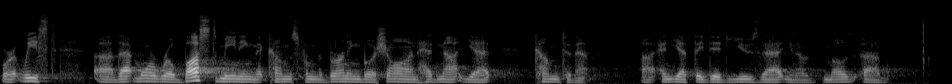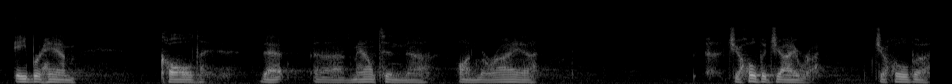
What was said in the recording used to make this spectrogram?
or at least uh, that more robust meaning that comes from the burning bush on, had not yet come to them. Uh, and yet they did use that. You know, uh, Abraham called that uh, mountain uh, on Moriah Jehovah Jireh, Jehovah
